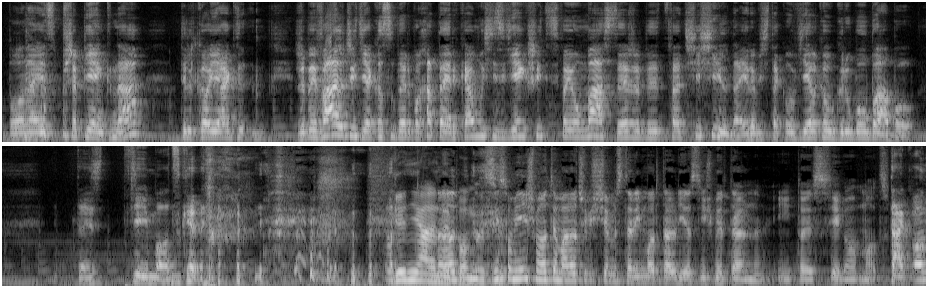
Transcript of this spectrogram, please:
bo ona jest przepiękna, tylko jak, żeby walczyć jako superbohaterka, musi zwiększyć swoją masę, żeby stać się silna i robić taką wielką, grubą babą. To jest jej moc generalnie. Genialny no, pomysł. Nie wspomnieliśmy o tym, ale oczywiście Mr. Immortal jest nieśmiertelny i to jest jego moc. Tak, on,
